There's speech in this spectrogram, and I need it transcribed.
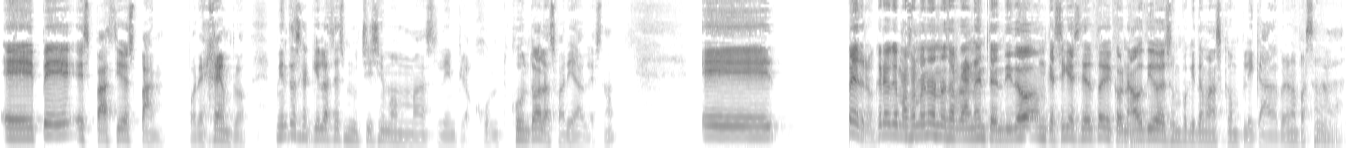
eh, p, espacio span, por ejemplo. Mientras que aquí lo haces muchísimo más limpio, junto a las variables, ¿no? Eh, Pedro, creo que más o menos nos habrán entendido, aunque sí que es cierto que con audio es un poquito más complicado, pero no pasa nada.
